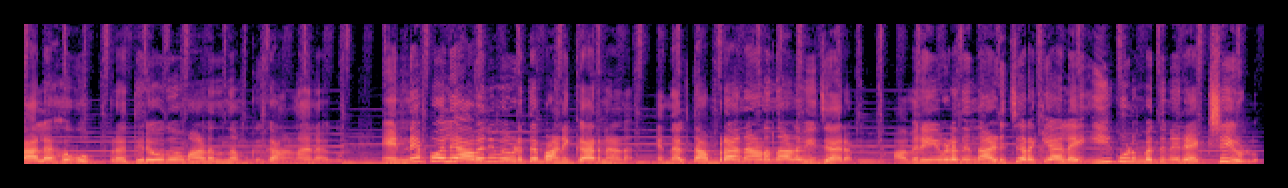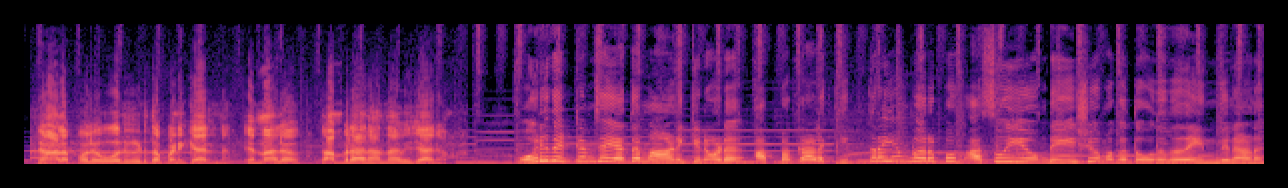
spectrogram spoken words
കലഹവും പ്രതിരോധവുമാണെന്ന് നമുക്ക് കാണാനാകും. എന്നെ പോലെ അവനും ഇവിടുത്തെ പണിക്കാരനാണ്. എന്നാൽ തമ്പ്രാനാണെന്നാണ് വിചാരം. അവനെ ഇവിടെ നിന്ന് അടിച്ചിറക്കിയാലേ ഈ കുടുംബത്തിന് രക്ഷയുള്ളൂ. പോലെ പണിക്കാരനാ. എന്നാലോ തമ്പുരാനാന്നാ വിചാരം? ഒരു തെറ്റും ചെയ്യാത്ത മാണിക്കനോട് അപ്പക്കാളക്ക് ഇത്രയും വെറുപ്പും അസൂയവും ദേഷ്യവും ഒക്കെ തോന്നുന്നത് എന്തിനാണ്?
